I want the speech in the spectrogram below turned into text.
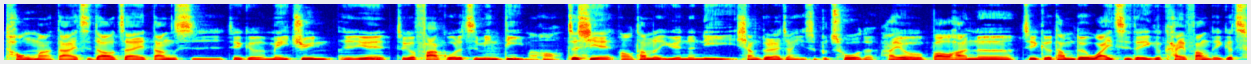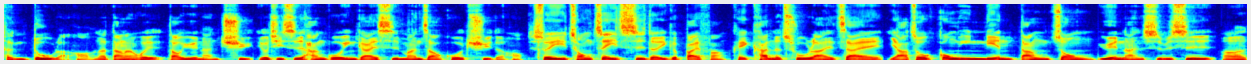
通嘛，大家也知道，在当时这个美军，因为这个法国的殖民地嘛，哈，这些哦，他们的语言能力相对来讲也是不错的。还有包含了这个他们对外资的一个开放的一个程度了，哈，那当然会到越南去，尤其是韩国应该是蛮早过去的哈。所以从这一次的一个拜访可以看得出来，在亚洲供应链当中，越南是不是呃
